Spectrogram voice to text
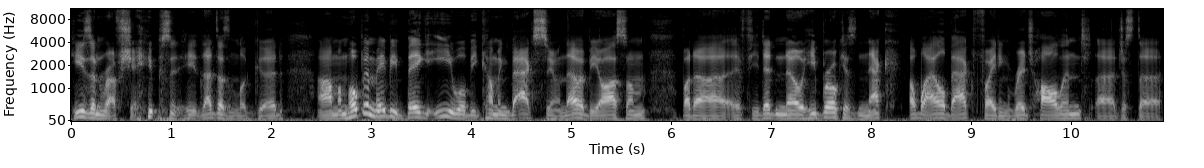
he's in rough shape. he, that doesn't look good. Um, I'm hoping maybe Big E will be coming back soon. That would be awesome. But uh, if you didn't know, he broke his neck a while back fighting Ridge Holland. Uh, just a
